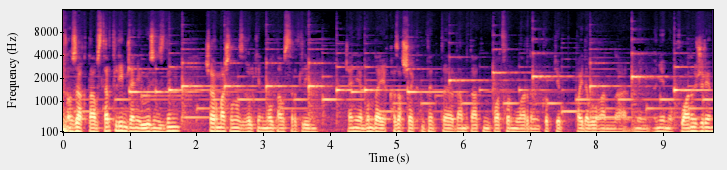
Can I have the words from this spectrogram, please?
ұзақ табыстар тілеймін және өзіңіздің шығармашылығыңызға үлкен мол табыстар тілеймін және бұндай қазақша контентті дамытатын платформалардың көптеп пайда болғанына мен үнемі қуанып жүремін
